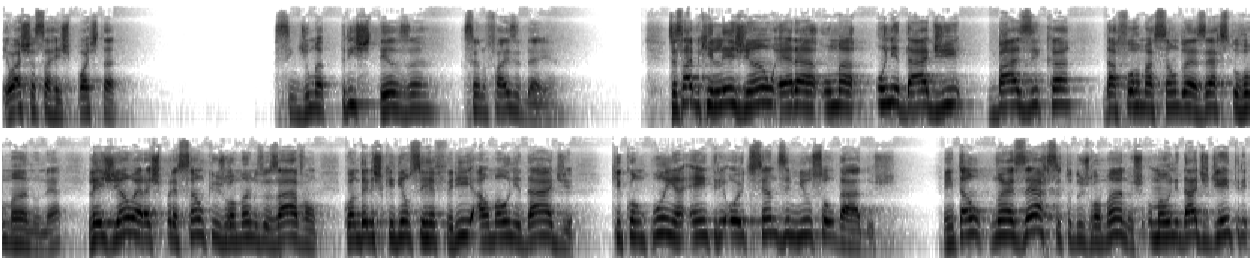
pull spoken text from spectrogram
Eu acho essa resposta assim de uma tristeza que você não faz ideia. Você sabe que legião era uma unidade básica da formação do exército romano, né? Legião era a expressão que os romanos usavam quando eles queriam se referir a uma unidade que compunha entre 800 e mil soldados. Então, no exército dos romanos, uma unidade de entre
